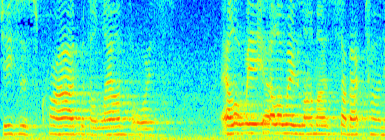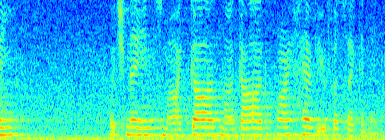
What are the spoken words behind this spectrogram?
Jesus cried with a loud voice, Eloi, Eloi, lama sabachthani, which means, My God, my God, why have you forsaken me?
